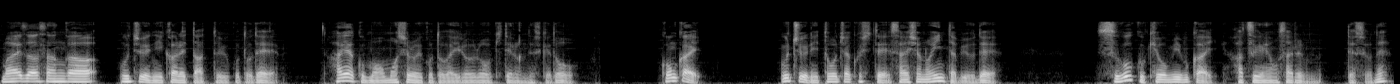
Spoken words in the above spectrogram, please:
前澤さんが宇宙に行かれたということで、早くも面白いことがいろいろ起きてるんですけど、今回、宇宙に到着して最初のインタビューで、すごく興味深い発言をされるんですよね。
